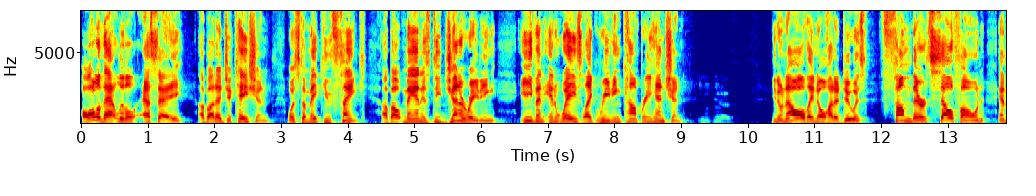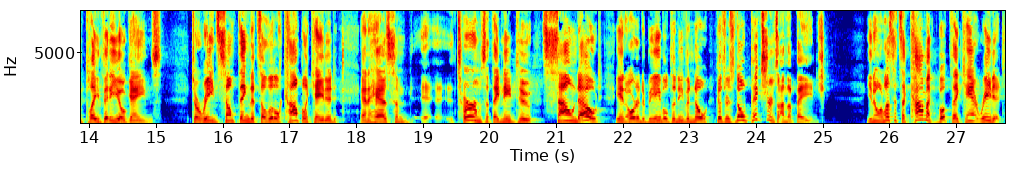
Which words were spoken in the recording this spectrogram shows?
All of that little essay about education was to make you think about man is degenerating even in ways like reading comprehension. You know, now all they know how to do is thumb their cell phone and play video games. To read something that's a little complicated and has some uh, terms that they need to sound out in order to be able to even know, because there's no pictures on the page. You know, unless it's a comic book, they can't read it.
